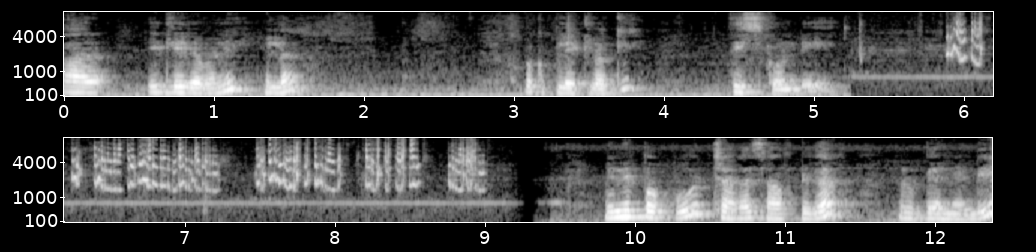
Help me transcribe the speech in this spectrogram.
ఆ ఇడ్లీ రవ్వని ఇలా ఒక ప్లేట్లోకి తీసుకోండి. మినపప్పు చాలా సాఫ్ట్గా రుబ్బానండి.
